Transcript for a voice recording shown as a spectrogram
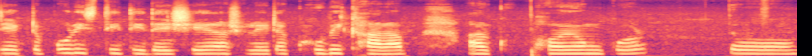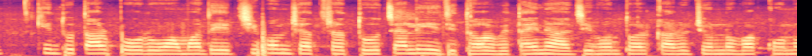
যে একটা পরিস্থিতি দেশের, আসলে এটা খুবই খারাপ আর খুব ভয়ঙ্কর। তো কিন্তু তারপরও আমাদের জীবনযাত্রা তো চালিয়ে যেতে হবে, তাই না? জীবন তো আর কারোর জন্য বা কোনো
